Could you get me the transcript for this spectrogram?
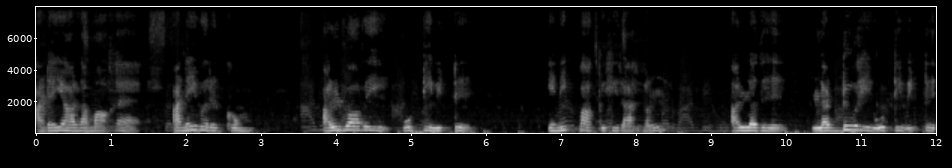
அடையாளமாக அனைவருக்கும் அல்வாவை ஊட்டிவிட்டு இனிப்பாக்குகிறார்கள் அல்லது லட்டுவை ஊட்டிவிட்டு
